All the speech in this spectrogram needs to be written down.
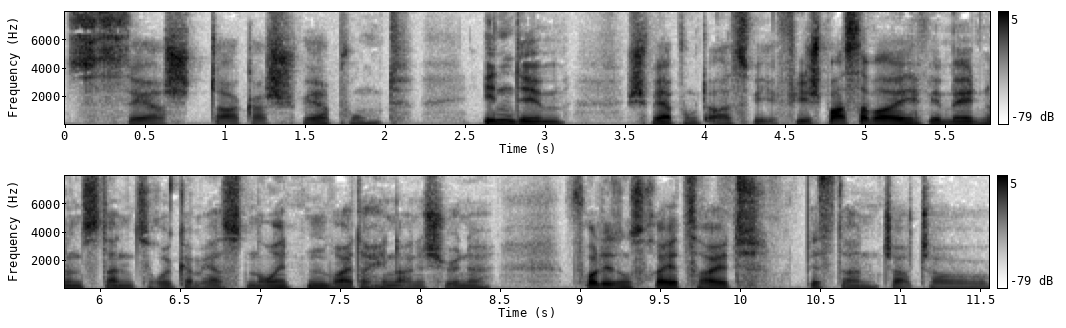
sehr starker Schwerpunkt in dem Schwerpunkt ASW. Viel Spaß dabei. Wir melden uns dann zurück am 1.9. Weiterhin eine schöne vorlesungsfreie Zeit. Bis dann. Ciao, ciao.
